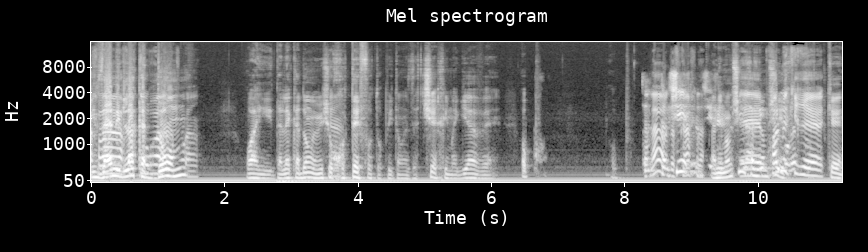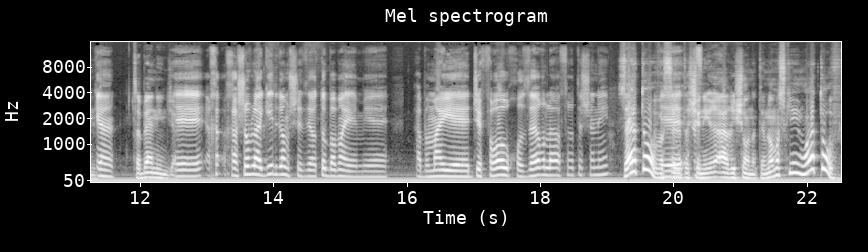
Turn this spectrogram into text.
אם זה היה נדלק אדום, וואי, דלק אדום ומישהו כן. חוטף אותו פתאום, איזה צ'כי מגיע ו... הופ. הופ. תמשיך. אני ממשיך, אני ממשיך. בכל מקרה, כן. כן. צבי הנינג'ה. אה, חשוב להגיד גם שזה אותו במאי, הבמאי אה, ג'ף רו חוזר לסרט השני. זה היה טוב, אה, הסרט השני, הראשון, אתם לא מסכימים? הוא היה טוב.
